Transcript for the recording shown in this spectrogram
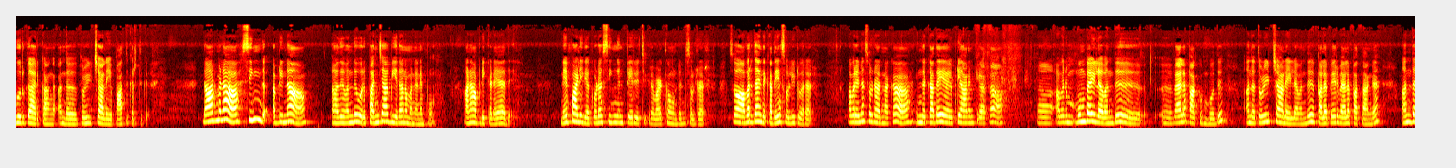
குர்கா இருக்காங்க அந்த தொழிற்சாலையை பார்த்துக்கிறதுக்கு. நார்மலாக சிங் அப்படின்னா அது வந்து ஒரு பஞ்சாபியை தான் நம்ம நினைப்போம். ஆனால் அப்படி கிடையாது. நேபாளிக கூட சிங்குன்னு பேர் வச்சுக்கிற வழக்கம் உண்டுன்னு சொல்கிறார் ஸோ அவர் தான் இந்த கதையை சொல்லிட்டு வர்றார். அவர் என்ன சொல்கிறாருனாக்கா இந்த கதையை எப்படி ஆரம்பிக்கிறார்னா அவர் மும்பையில் வந்து வேலை பார்க்கும்போது அந்த தொழிற்சாலையில் வந்து பல பேர் வேலை பார்த்தாங்க. அந்த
